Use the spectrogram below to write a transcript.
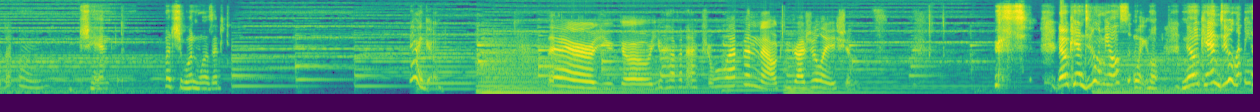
Know. Chan. Hmm. Which one was it? There we go. There you go. You have an actual weapon now. Congratulations. no can do. Let me also wait. Hold. No can do. Let me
